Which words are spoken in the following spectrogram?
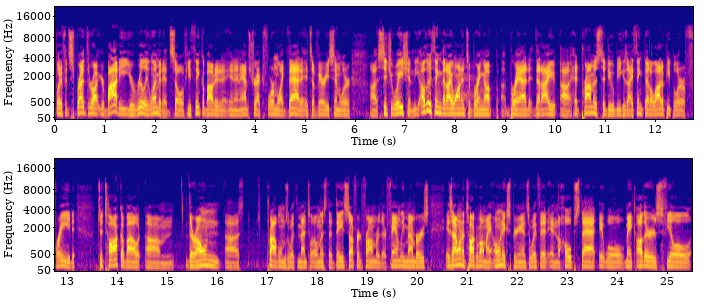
But if it's spread throughout your body, you're really limited. So if you think about it in, an abstract form like that, it's a very similar uh, situation. The other thing that I wanted to bring up, uh, Brad, that I uh, had promised to do because I think that a lot of people are afraid to talk about um, their own uh, problems with mental illness that they suffered from or their family members is I want to talk about my own experience with it in the hopes that it will make others feel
